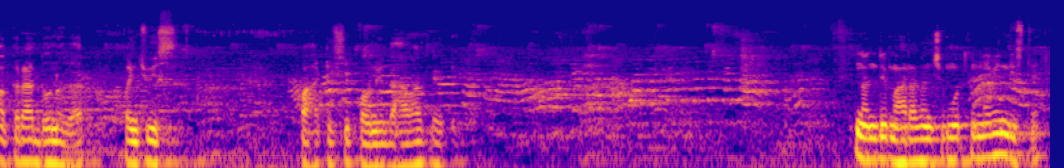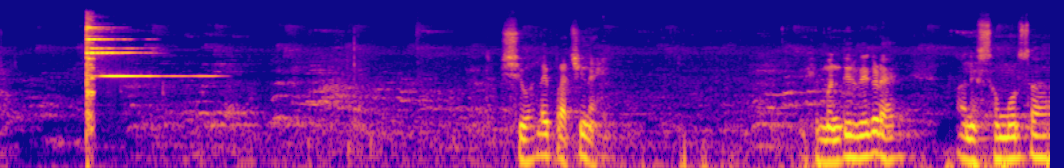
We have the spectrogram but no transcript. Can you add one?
अकरा दोन हजार पंचवीस. पहाटेशी पावणे दहा वाजले नंदी महाराजांची मूर्ती नवीन दिसते. शिवालय प्राचीन आहे. हे मंदिर वेगळं आहे आणि समोरचा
